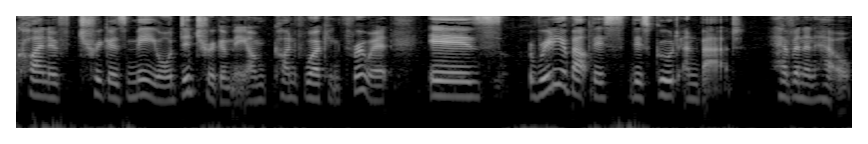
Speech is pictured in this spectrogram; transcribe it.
kind of triggers me or did trigger me, I'm kind of working through it, is really about this this good and bad, heaven and hell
